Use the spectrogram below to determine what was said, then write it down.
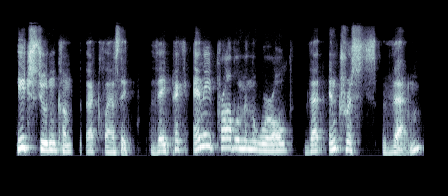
each student comes to that class, they, they pick any problem in the world that interests them.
